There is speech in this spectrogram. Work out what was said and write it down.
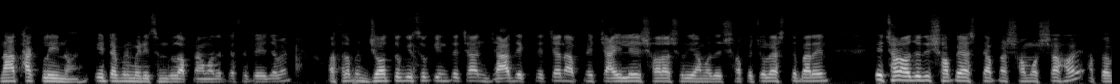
না থাকলেই নয়। এই টাইপের মেডিসিনগুলো আপনি আমাদের কাছে পেয়ে যাবেন। অর্থাৎ আপনি যত কিছু কিনতে চান, যা দেখতে চান, আপনি চাইলে সরাসরি আমাদের শপে চলে আসতে পারেন। এছাড়াও যদি শপে আসতে আপনার সমস্যা হয়, আপনার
